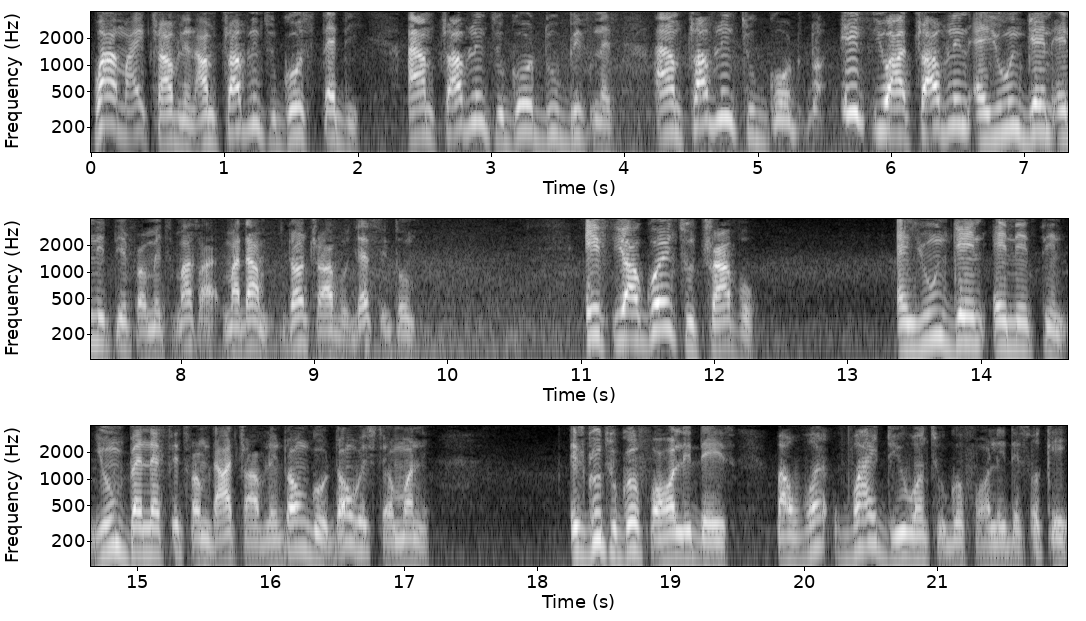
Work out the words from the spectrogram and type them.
Why am I traveling? I'm traveling to go steady. I am traveling to go do business. I am traveling to go. If you are traveling and you won't gain anything from it, madam, don't travel. Just sit home. If you are going to travel and you won't gain anything, you won't benefit from that traveling, don't go. Don't waste your money. It's good to go for holidays, but what? Why do you want to go for holidays? Okay,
